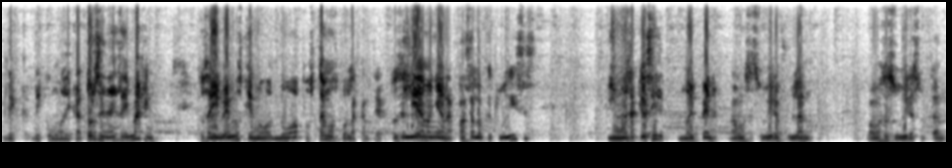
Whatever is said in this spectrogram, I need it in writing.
de, como de 14 en esa imagen. Entonces ahí vemos que no, no apostamos por la cantera. Entonces el día de mañana pasa lo que tú dices y no a qué decir, no hay pena, vamos a subir a fulano, vamos a subir a sultano.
